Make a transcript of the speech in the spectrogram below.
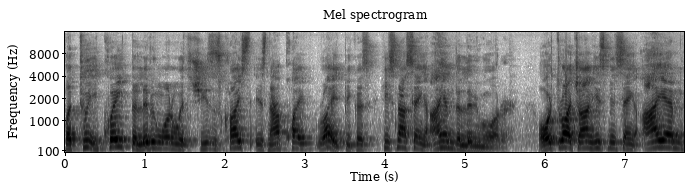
But to equate the living water with Jesus Christ is not quite right because he's not saying, I am the living water. All throughout John, he's been saying, I am,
